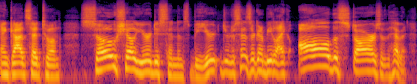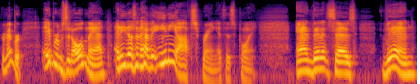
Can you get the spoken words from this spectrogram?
And God said to him, So shall your descendants be. Your, your descendants are going to be like all the stars of the heaven. Remember, Abram's an old man and he doesn't have any offspring at this point. And then it says, Then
